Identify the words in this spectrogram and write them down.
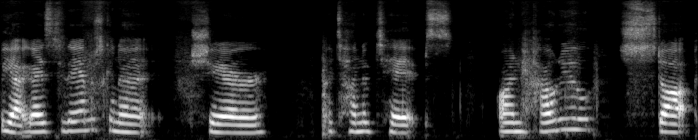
but yeah, guys, today I'm just going to share a ton of tips on how to stop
